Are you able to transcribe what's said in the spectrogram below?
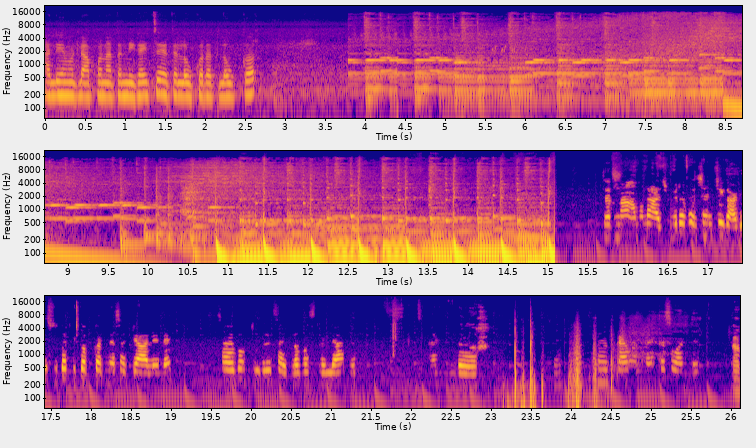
आली आहे म्हटलं आपण आता निघायचं आहे आता लवकरात लवकर. तर ना आम्हाला अजमेरा फॅशनची गाडी सुद्धा पिकअप करण्यासाठी आलेले आहे साहेब आमच्या इकडे साईडला बसलेले आहेत. अँड साहेब काय म्हणताय? कसं वाटतंय? छान.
